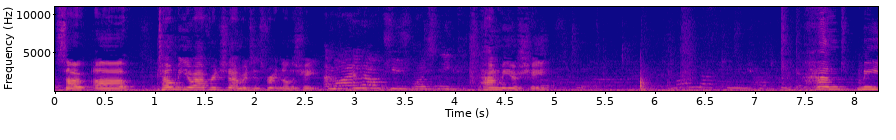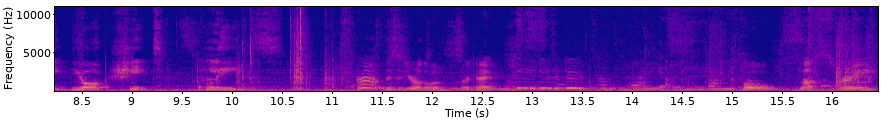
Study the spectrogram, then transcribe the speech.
So, uh, tell me your average damage. It's written on the sheet. Am I allowed to use my sneak attack? Hand me your sheet. Hand me your sheet, please. Ah, this is your other one. Okay. Four plus three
